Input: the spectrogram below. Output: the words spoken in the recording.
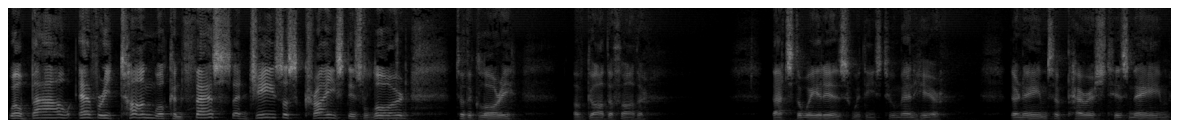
will bow, every tongue will confess that Jesus Christ is Lord to the glory of God the Father. That's the way it is with these two men here. Their names have perished, his name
